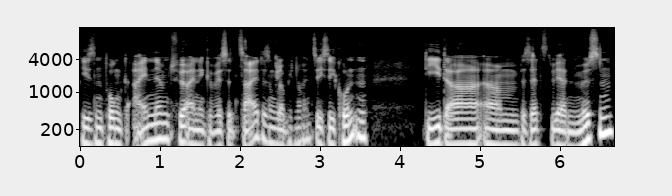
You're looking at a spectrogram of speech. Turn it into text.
diesen Punkt einnimmt für eine gewisse Zeit. Das sind, glaube ich, 90 Sekunden, die da ähm, besetzt werden müssen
